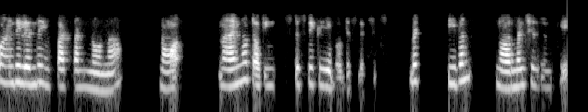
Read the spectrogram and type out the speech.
குழந்தையில இருந்து இம்பாக்ட் பண்ணோம்னா நான் I'm not talking specifically about dyslexics but even normal சில்ட்ரன்ஸ்க்கு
